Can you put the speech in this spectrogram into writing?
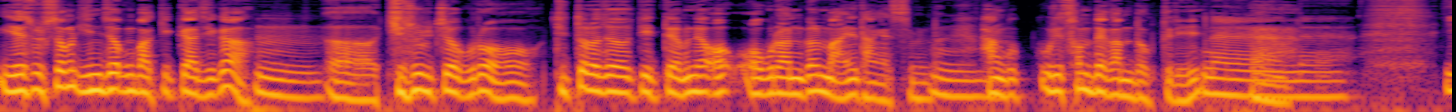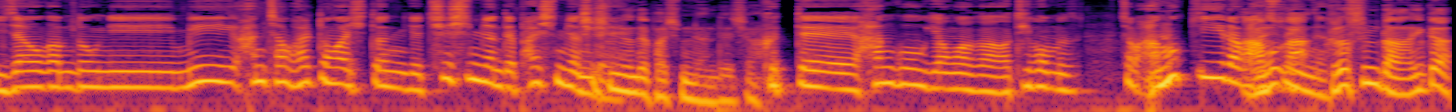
예술성을 인정받기까지가 음. 어, 기술적으로 뒤떨어졌기 때문에 어, 억울한 걸 많이 당했습니다. 음. 한국 우리 선배 감독들이. 네. 네. 네. 이장호 감독님이 한참 활동하시던 게 70년대, 80년대. 70년대, 80년대죠. 그때 한국 영화가 어떻게 보면 좀 암흑기라고 할수 있는. 아, 그렇습니다. 그러니까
